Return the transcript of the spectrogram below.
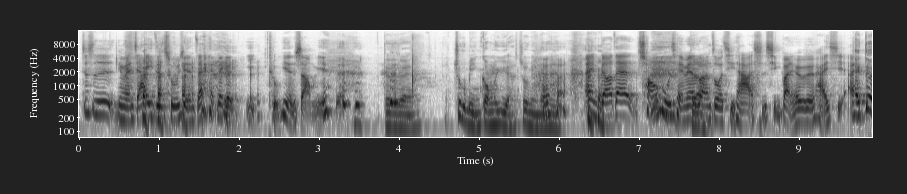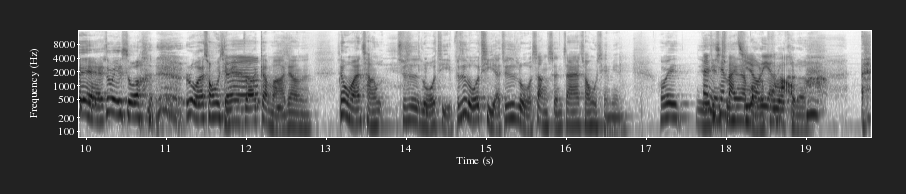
就是你们家一直出现在那个图片上面。对 对对，著名公寓啊，著名公寓。哎，你不要在窗户前面 乱做其他的事情，不然你会被拍起来。哎，对，这么一说，如果在窗户前面不知道干嘛，这样，像我蛮常就是裸体，不是裸体啊，就是裸上身站在窗户前面，会不会？那你先把肌肉练好。哎，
